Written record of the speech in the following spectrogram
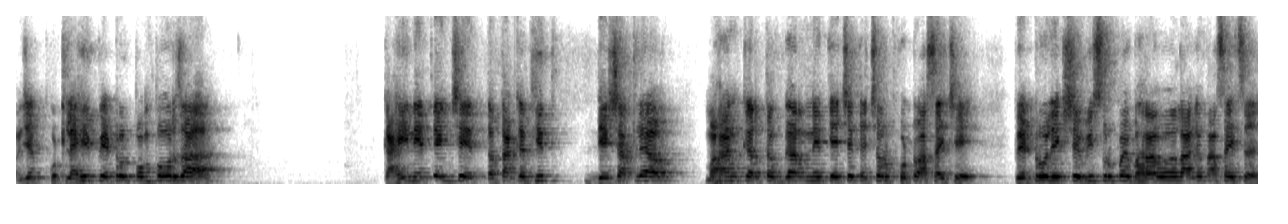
म्हणजे कुठल्याही पेट्रोल पंपावर जा. काही नेत्यांचे तथाकथित देशातल्या महान कर्तबगार नेत्याचे त्याच्यावर फोटो असायचे. पेट्रोल एकशे वीस रुपये भरावं लागत असायचं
